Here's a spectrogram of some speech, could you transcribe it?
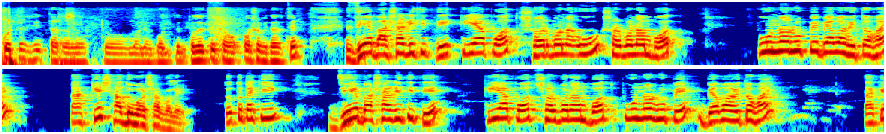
করতেছি, তার জন্য একটু মানে বলতে বলতে অসুবিধা হচ্ছে। যে ভাষা রীতিতে ক্রিয়াপদ, সর্বনা ও সর্বনাম পদ পূর্ণরূপে ব্যবহৃত হয়, তাকে সাধু ভাষা বলে। তথ্যটা কি? যে ভাষা রীতিতে ক্রিয়াপদ, সর্বনাম পদ পূর্ণরূপে ব্যবহৃত হয় তাকে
